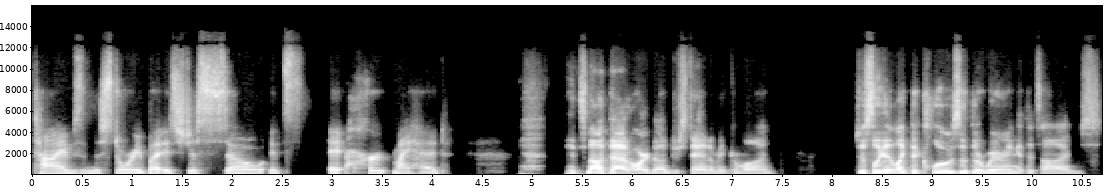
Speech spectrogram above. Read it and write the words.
times in the story, but it's just so it's it hurt my head. It's not that hard to understand. I mean, come on. Just look at like the clothes that they're wearing at the times.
